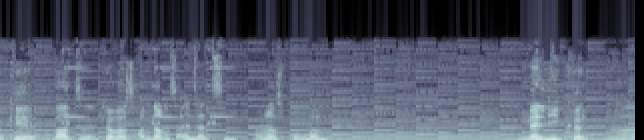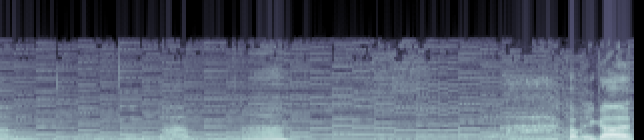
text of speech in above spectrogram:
Okay, warte. Können wir was anderes einsetzen? Anderes Pokémon? Melly könnten... Ah, ah, komm, egal.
